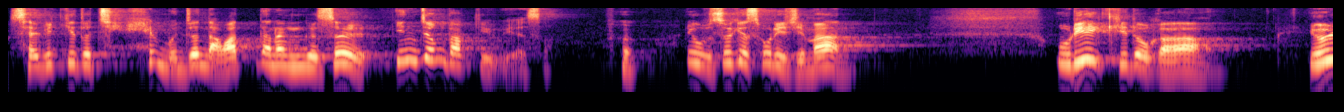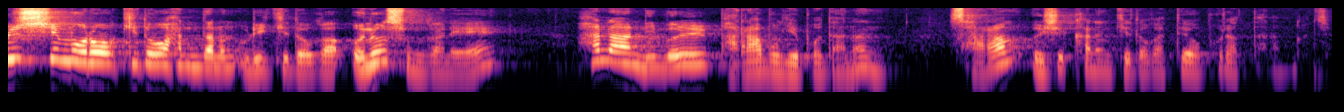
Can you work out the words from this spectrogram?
새벽기도 제일 먼저 나왔다는 것을 인정받기 위해서 이 우스갯소리지만 우리 기도가 열심으로 기도한다는 우리 기도가 어느 순간에 하나님을 바라보기보다는 사람 의식하는 기도가 되어버렸다는 거죠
